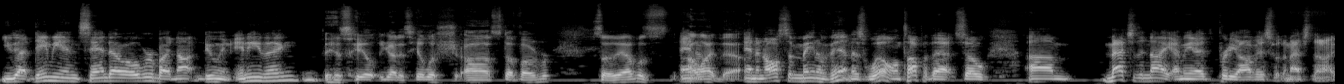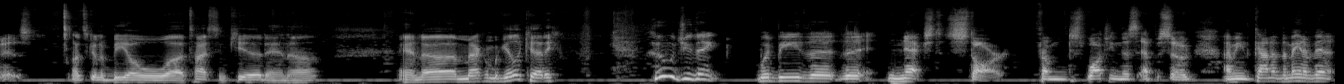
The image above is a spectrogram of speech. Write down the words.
You got Damien Sandow over by not doing anything, His heel, he got his heelish uh, stuff over. So that was I And- like that. and an awesome main event as well. On top of that, so um, match of the night. I mean, it's pretty obvious what the match of the night is. That's gonna be old uh, Tyson Kidd and uh, and uh, Michael McGillicuddy. Who would you think would be the the next star from just watching this episode? I mean, kind of the main event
